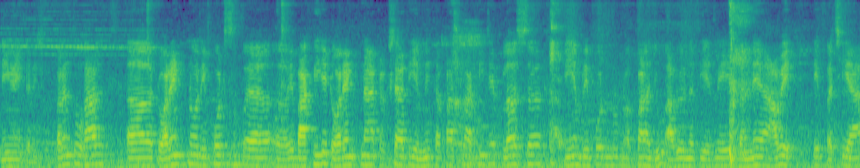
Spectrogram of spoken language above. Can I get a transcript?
નિર્ણય કરીશું. પરંતુ હાલ ટોરેન્ટનો રિપોર્ટ એ બાકી છે. ટોરેન્ટના કક્ષાથી એમની તપાસ બાકી છે. પ્લસ, પીએમ રિપોર્ટ પણ હજુ આવ્યો નથી એટલે એ બંને આવે એ પછી આ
